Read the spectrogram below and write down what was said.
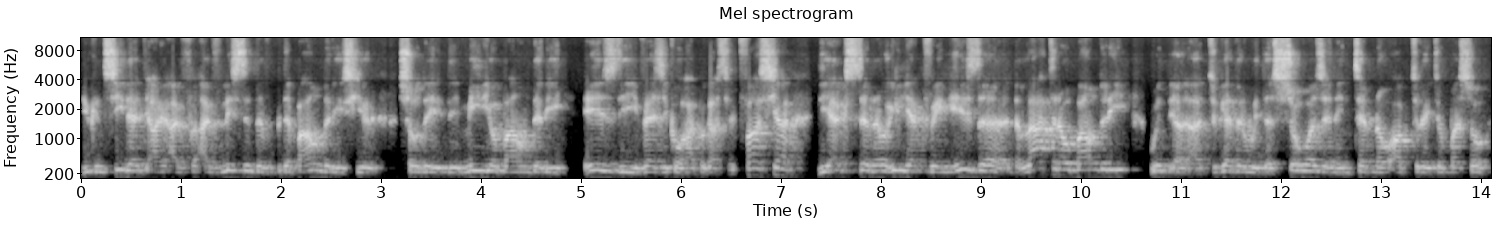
You can see that I, have I've listed the, the, boundaries here. So the, the medial boundary is the vesical hypogastric fascia. The external iliac vein is the, the lateral boundary with uh, together with the psoas and internal obturator muscle.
